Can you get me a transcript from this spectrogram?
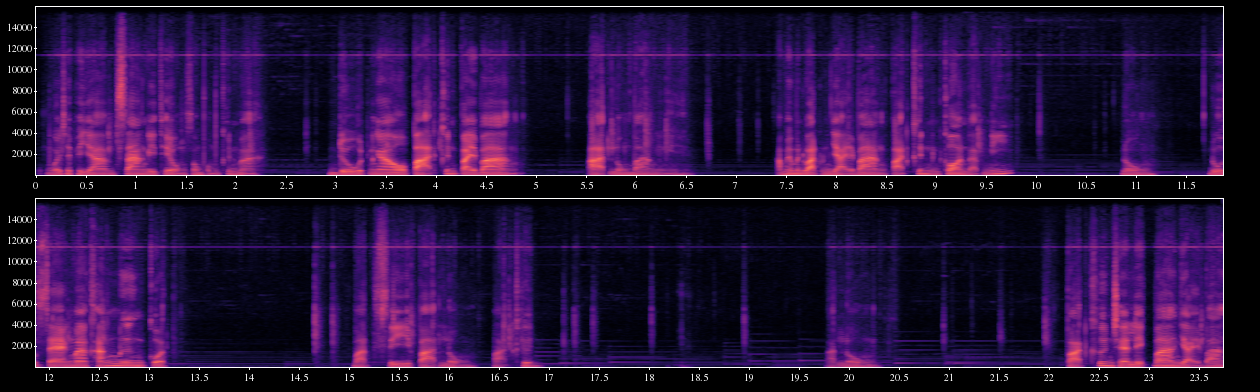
ผมก็จะพยายามสร้างดีเทลของทรงผมขึ้นมา ดูดเงาปาดขึ้นไปบ้าง ปาดลงบ้างอย่างนี้ ทำให้มันวัดมันใหญ่บ้าง ปาดขึ้นเป็นก้อนแบบนี้ ลงดูดแสงมาครั้งหนึ่งกด ปัด C ปาดลง ปาดขึ้น ปาดลง ปาดขึ้นใช้เล็กบ้างใหญ่บ้าง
